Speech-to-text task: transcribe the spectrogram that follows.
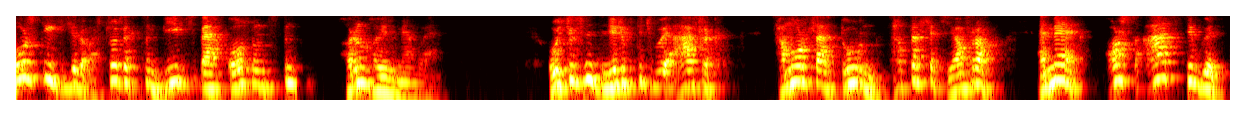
өөрсдийн хэлээр орчуулагдсан Библи байх гол үндэстэн 22 мянга байна. Өсвөлөнд нэрвдэж буй Африк, самуурлаар дүүрэн, садралаг, Европ, Америк, Орос, Аз төвгээд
